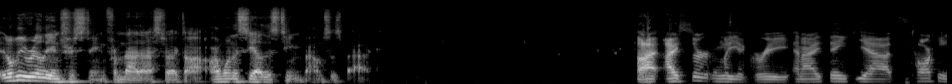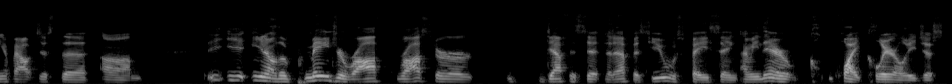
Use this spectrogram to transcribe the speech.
it'll be really interesting from that aspect. I, I want to see how this team bounces back. I, I certainly agree, and I think yeah, talking about just the um, you, you know, the major ro- roster deficit that FSU was facing. I mean, they're quite clearly just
